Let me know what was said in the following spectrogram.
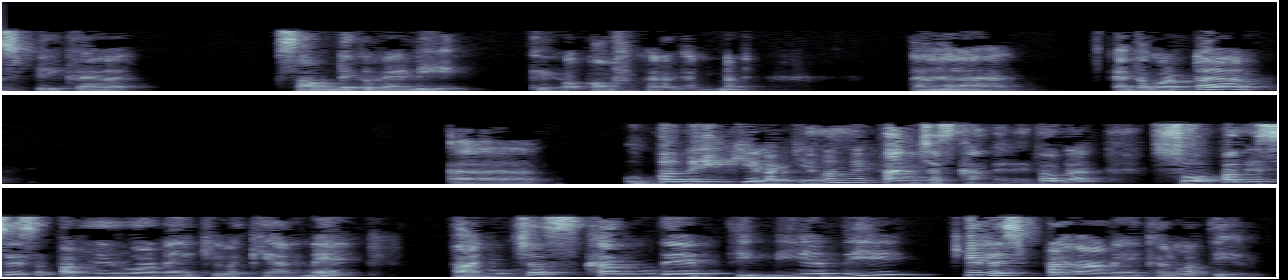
ස්පීකර් සවුන්ඩ් එක වැඩි ඒක ඔෆ් කරගන්න. එතකොට උපදී කියලා කියනවා මේ පංචස්කන්ධය. එතකොට සෝපදිශේෂ පරිනිර්වාණය කියලා කියන්නේ පංචස්කන්ධය තිබියදී කෙලස් ප්‍රහාණය කරලා තියෙනවා.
